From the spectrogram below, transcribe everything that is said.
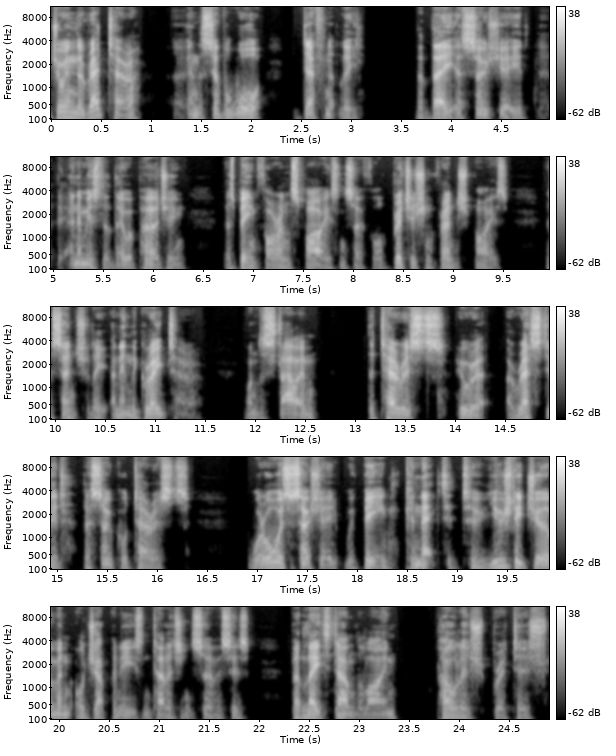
During the Red Terror uh, in the Civil War, definitely that they associated the enemies that they were purging as being foreign spies and so forth, British and French spies, essentially. And in the Great Terror under Stalin, the terrorists who were arrested, the so called terrorists, were always associated with being connected to usually German or Japanese intelligence services, but later down the line, Polish, British,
